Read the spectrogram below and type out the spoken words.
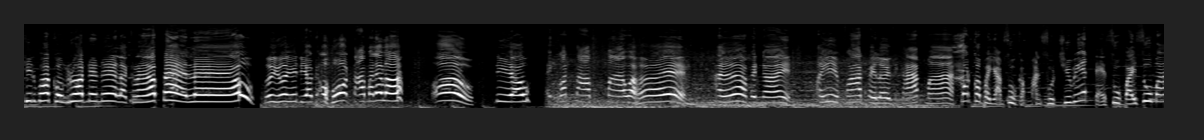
คิดว่าคงรอดแน่ๆล่ะครับ แต่แล้วเฮ้ยเฮ้ยเดี๋ยวโอ้โหตามมาแล้วเหรอโอ้วเดี๋ยวไอ้ก๊อตตามมาว่ะเฮ้ยเออเป็นไงไอ้ฟาดไปเลยสิครับมาก๊อตก็พยายามสู้กับมันสุดชีวิต แต่สู้ไปสู้มา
